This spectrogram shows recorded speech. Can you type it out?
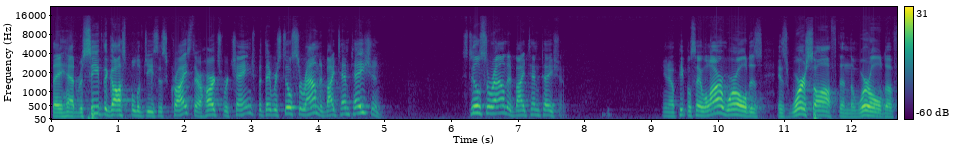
They had received the gospel of Jesus Christ. Their hearts were changed, but they were still surrounded by temptation. Still surrounded by temptation. You know, people say, well, our world is, is worse off than the world of,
